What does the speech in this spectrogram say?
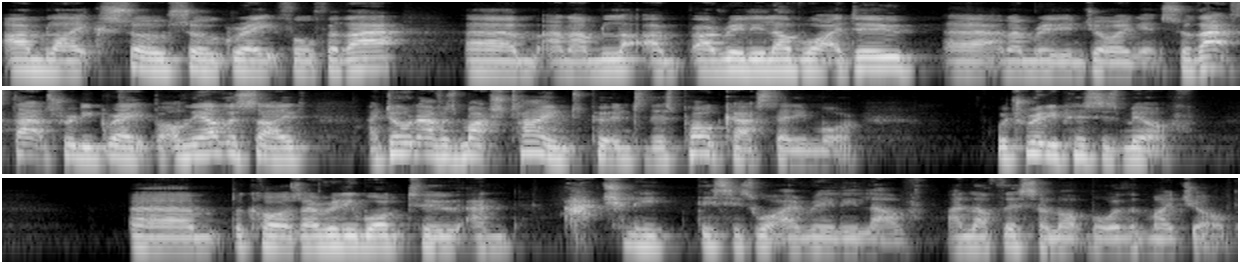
I'm like so so grateful for that. Um, and I'm I really love what I do, uh, and I'm really enjoying it. So that's that's really great. But on the other side, I don't have as much time to put into this podcast anymore, which really pisses me off um, because I really want to. And actually, this is what I really love. I love this a lot more than my job.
